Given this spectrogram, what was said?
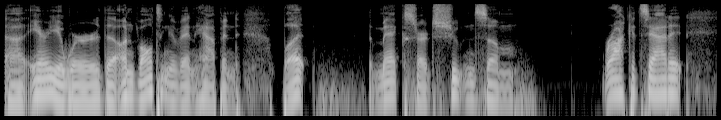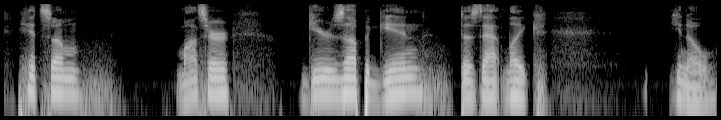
uh, area where the unvaulting event happened, but the mech starts shooting some rockets at it, hits them. Monster gears up again, does that like you know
